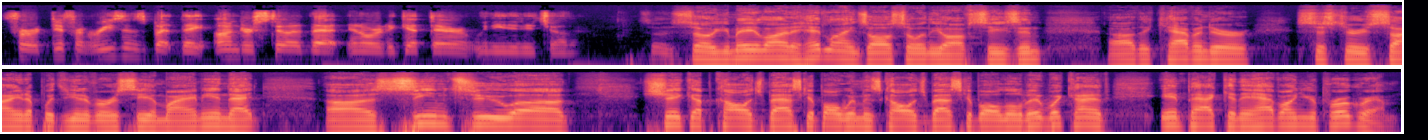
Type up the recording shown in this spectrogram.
for different reasons, but they understood that in order to get there, we needed each other. So, so you made a lot of headlines also in the off season. Uh, the Cavinder sisters signed up with the University of Miami, and that uh, seemed to uh, shake up college basketball, women's college basketball a little bit. What kind of impact can they have on your program?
